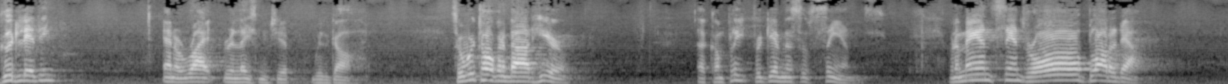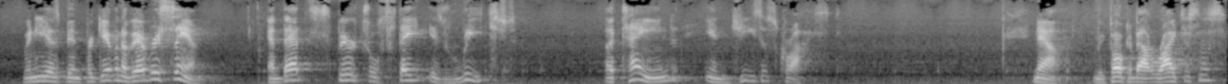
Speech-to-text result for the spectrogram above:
good living, and a right relationship with God. So we're talking about here a complete forgiveness of sins. When a man's sins are all blotted out, when he has been forgiven of every sin, and that spiritual state is reached, attained in Jesus Christ. Now, we talked about righteousness.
